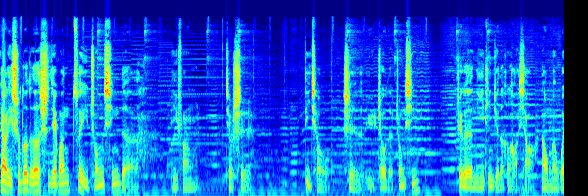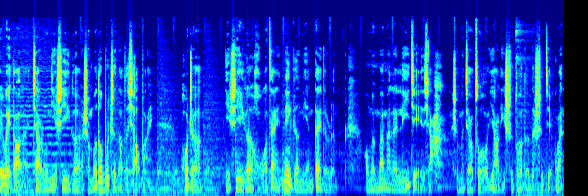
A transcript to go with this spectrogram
亚里士多德的世界观最中心的地方，就是地球。是宇宙的中心，这个你一听觉得很好笑。那我们娓娓道来：假如你是一个什么都不知道的小白，或者你是一个活在那个年代的人，我们慢慢来理解一下什么叫做亚里士多德的世界观。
